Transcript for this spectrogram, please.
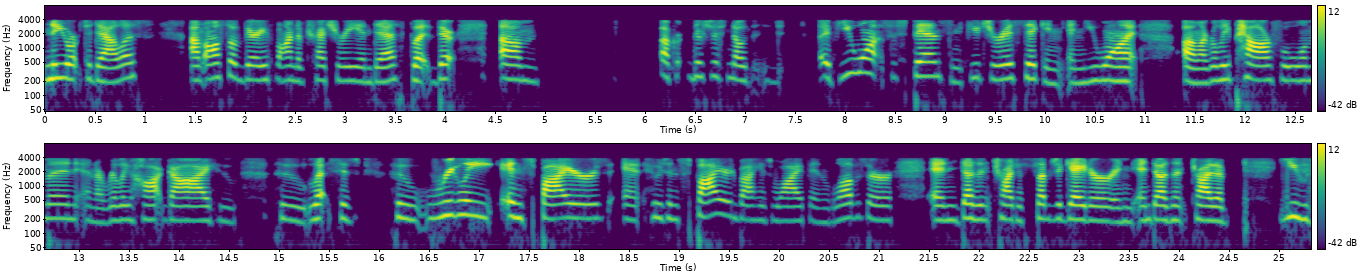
New York to Dallas. I'm also very fond of Treachery in Death, but there um there's just no if you want suspense and futuristic and and you want um a really powerful woman and a really hot guy who who lets his who really inspires and who's inspired by his wife and loves her and doesn't try to subjugate her and and doesn't try to use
